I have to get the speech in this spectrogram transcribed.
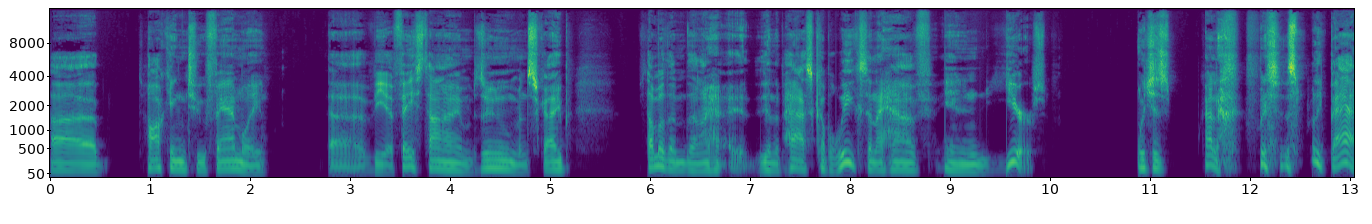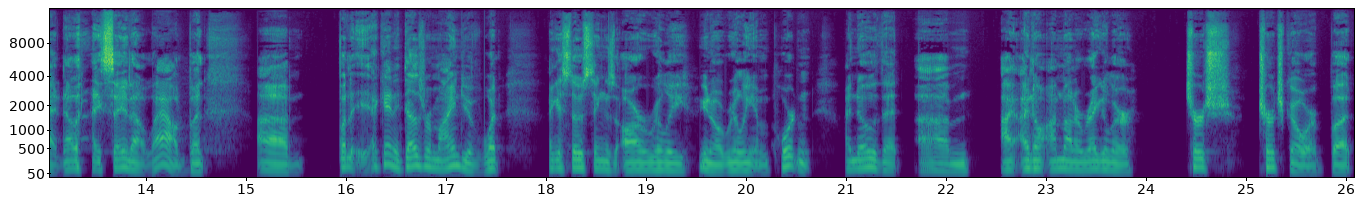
uh, talking to family uh, via FaceTime, Zoom, and Skype. Some of them than I in the past couple weeks than I have in years, which is kind of which is really bad now that I say it out loud. But um, but again, it does remind you of what I guess those things are really you know really important. I know that um, I, I don't I'm not a regular church churchgoer, but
